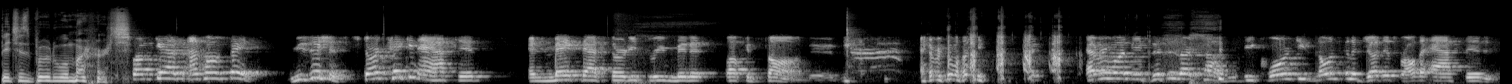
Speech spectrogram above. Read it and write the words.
bitches brew to emerge. Fuck yeah, that's what I'm saying. Musicians, start taking acid and make that 33 minute fucking song, dude. everyone, needs, everyone needs. This is our time. Be quarantined. No one's gonna judge us for all the acid and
